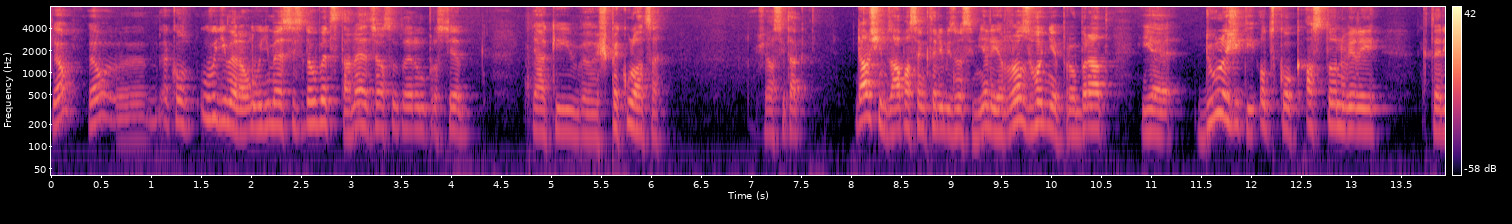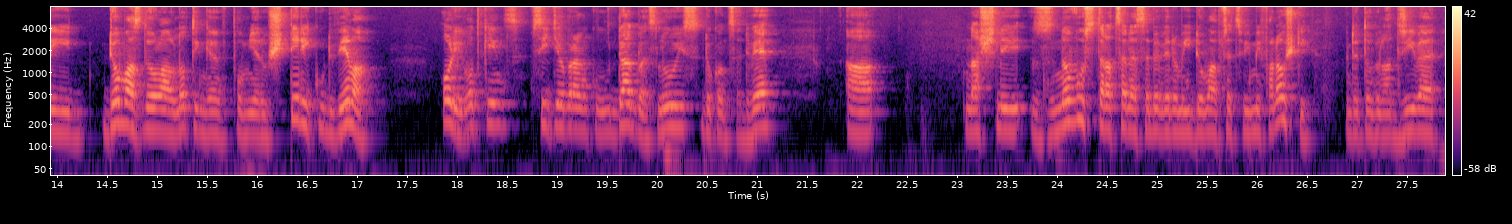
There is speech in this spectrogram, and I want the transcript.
Jo, jo, jako uvidíme, no, uvidíme, jestli se to vůbec stane, třeba jsou to jenom prostě nějaký eh, špekulace. Takže asi tak. Dalším zápasem, který bychom si měli rozhodně probrat, je důležitý odskok Aston Villa, který doma zdolal Nottingham v poměru 4 ku 2. Oli Watkins v síti obranku, Douglas Lewis dokonce dvě a našli znovu ztracené sebevědomí doma před svými fanoušky, kde to byla dříve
